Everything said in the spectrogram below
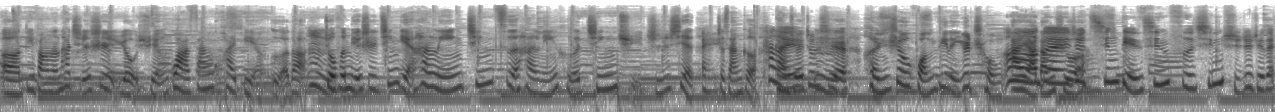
呃地方呢，它其实是有悬挂三块匾额的，嗯，就分别是钦点翰林、钦赐翰林和钦取知县这三个，看感觉就是很受皇帝的一个宠爱呀。当对，就钦点、钦赐、钦取，就觉得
